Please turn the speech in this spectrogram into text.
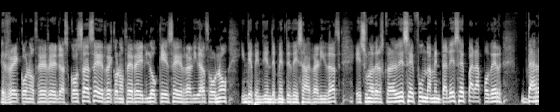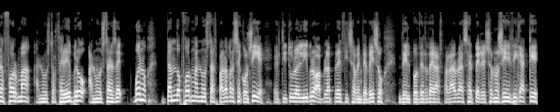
Reconocer eh, las cosas, eh, reconocer eh, lo que es realidad o no, independientemente de esa realidad, es una de las claves fundamentales para poder dar forma a nuestro cerebro, a nuestras bueno, dando forma a nuestras palabras se consigue. El título del libro habla precisamente de eso, del poder de las palabras, eh, pero eso no significa que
